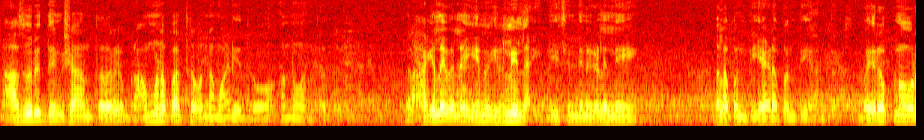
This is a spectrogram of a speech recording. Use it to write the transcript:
ನಾಜುರುದ್ದೀನ್ ಶಾ ಅಂತವರು ಬ್ರಾಹ್ಮಣ ಪಾತ್ರವನ್ನು ಮಾಡಿದರು ಅನ್ನುವಂಥದ್ದು. ಅಂದರೆ ಆಗೆಲ್ಲ ಇವೆಲ್ಲ ಏನೂ ಇರಲಿಲ್ಲ. ಇತ್ತೀಚಿನ ದಿನಗಳಲ್ಲಿ ಬಲಪಂಥೀಯ, ಎಡಪಂಥೀಯ ಅಂತ. ಭೈರಪ್ಪನವರ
